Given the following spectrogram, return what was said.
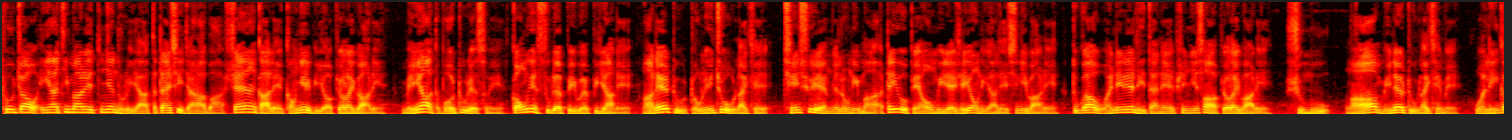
ထို့ကြောင့်အင်အားကြီးမားတဲ့ကျဉ်းညံသူတွေကတက်တန်းရှိကြတာပါရှမ်းအန်ကလည်းခေါင်းညိတ်ပြီးတော့ပြောလိုက်ပါတယ်မင်းကသဘောတူတယ်ဆိုရင်ကောင်းကင်ဆူလက်ပေးဝဲပြီးရနဲ့ငါနဲ့အတူဒုံလင်းချို့ကိုလိုက်ခဲ့ချင်းရွှေရဲ့မျက်လုံးလေးမှာအတိတ်ကိုပြန်အောင်မိတဲ့ရိပ်အောင်တွေကလည်းရှိနေပါတယ်သူကဝိုင်းနေတဲ့လေတံနဲ့ဖြင်းချင်းစွာပြောလိုက်ပါတယ်ရှုမှုငါမင်းနဲ့အတူလိုက်ခဲ့မယ် ဝလင်က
